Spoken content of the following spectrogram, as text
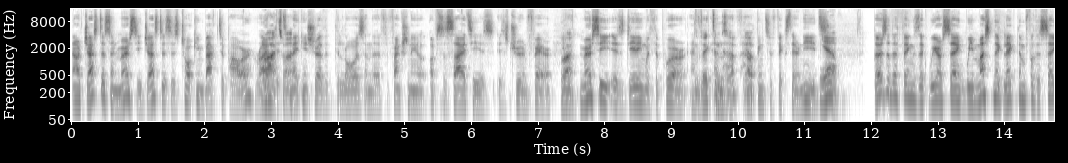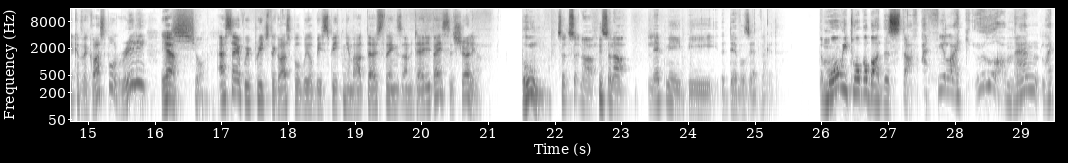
Now, justice and mercy. Justice is talking back to power, right? Right, it's right. making sure that the laws and the functioning of society is, is true and fair. Right. Mercy is dealing with the poor and, victims and of, yeah. helping to fix their needs. Yeah. those are the things that we are saying we must neglect them for the sake of the gospel. Really? Yeah. Sure. I say if we preach the gospel, we'll be speaking about those things on a daily basis. Surely. Boom. So so now so now let me be the devil's advocate. The more we talk about this stuff, I feel like, oh man, like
